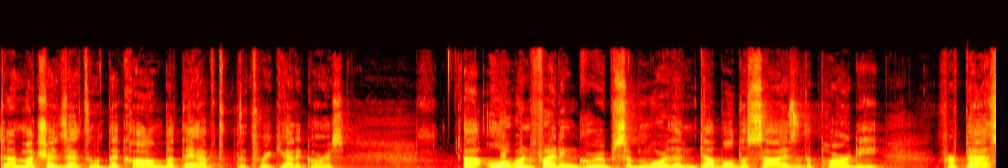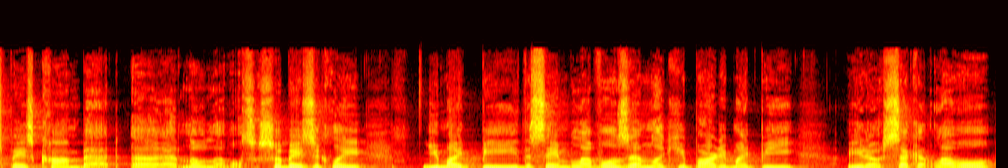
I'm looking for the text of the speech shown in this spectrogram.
I'm not sure exactly what they call them, but they have the three categories uh, or when fighting groups of more than double the size of the party for pass-based combat uh, at low levels. So basically, you might be the same level as them. Like your party might be, you know, second level,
